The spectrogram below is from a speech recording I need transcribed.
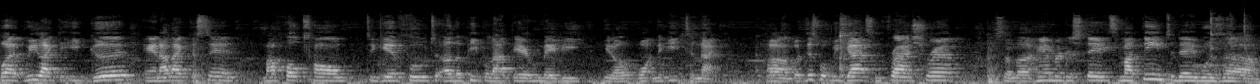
but we like to eat good, and I like to send my folks home to give food to other people out there who may be, you know, wanting to eat tonight. Um, but this is what we got, some fried shrimp, some uh, hamburger steaks. My theme today was, uh,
